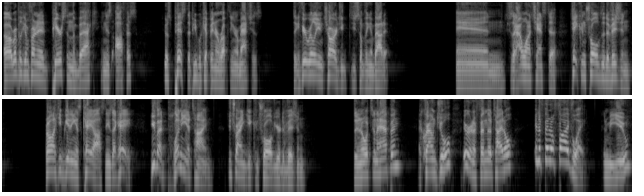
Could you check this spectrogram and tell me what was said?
Uh, Ripley confronted Pearce in the back in his office. She was pissed that people kept interrupting her matches. So if you're really in charge, you do something about it. And she's like, I want a chance to take control of the division. But all I keep getting is chaos. And he's like, hey, you've had plenty of time to try and get control of your division. So you know what's going to happen? Crown Jewel, you're going to defend the title in a fatal five way. It's going to be you,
